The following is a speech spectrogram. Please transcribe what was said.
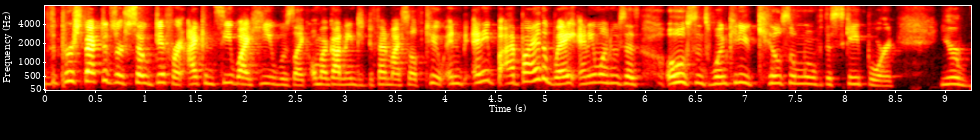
the perspectives are so different. I can see why he was like, "Oh my god, I need to defend myself too." And any by, by the way, anyone who says, "Oh, since when can you kill someone with a skateboard?" You're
